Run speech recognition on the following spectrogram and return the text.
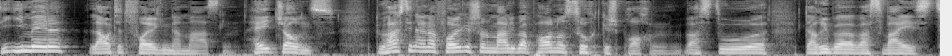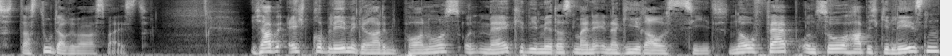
Die E-Mail lautet folgendermaßen. Hey Jones, du hast in einer Folge schon mal über Pornosucht gesprochen, was du darüber was weißt, dass du darüber was weißt. Ich habe echt Probleme gerade mit Pornos und merke, wie mir das meine Energie rauszieht. No Fab und so habe ich gelesen,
